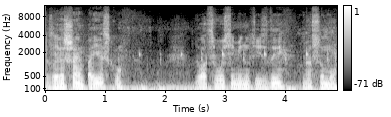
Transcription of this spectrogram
Завершаем поездку. 28 минут езды на сумму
